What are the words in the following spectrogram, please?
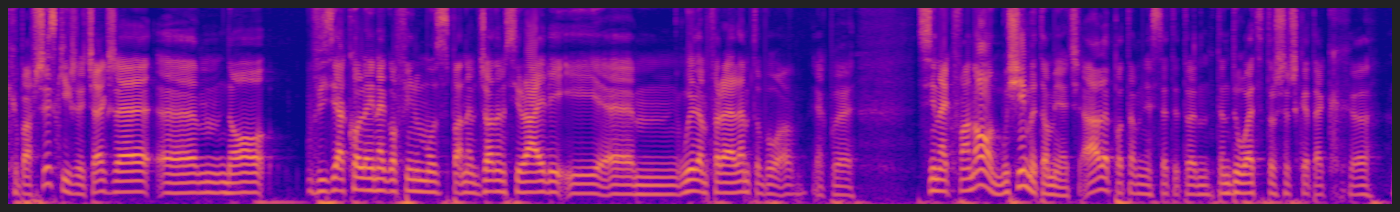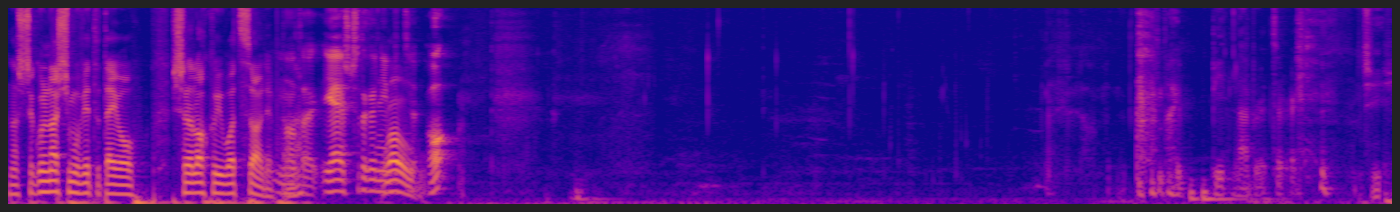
chyba wszystkich życiach, że em, no, wizja kolejnego filmu z panem Johnem C. Reilly i em, Willem Ferrellem to było jakby sine qua non, musimy to mieć, ale potem niestety ten, ten duet troszeczkę tak, e, no w szczególności mówię tutaj o Sherlocku i Watsonie. No prawda? tak. Ja jeszcze tego nie Wow. widziałem. O! My beat laboratory. Dziś.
